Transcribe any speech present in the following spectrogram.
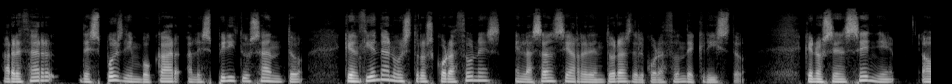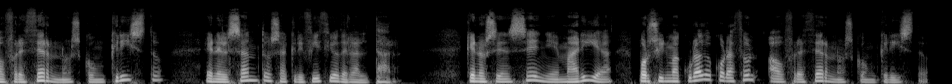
a rezar después de invocar al Espíritu Santo que encienda nuestros corazones en las ansias redentoras del corazón de Cristo, que nos enseñe a ofrecernos con Cristo en el santo sacrificio del altar, que nos enseñe María por su inmaculado corazón a ofrecernos con Cristo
